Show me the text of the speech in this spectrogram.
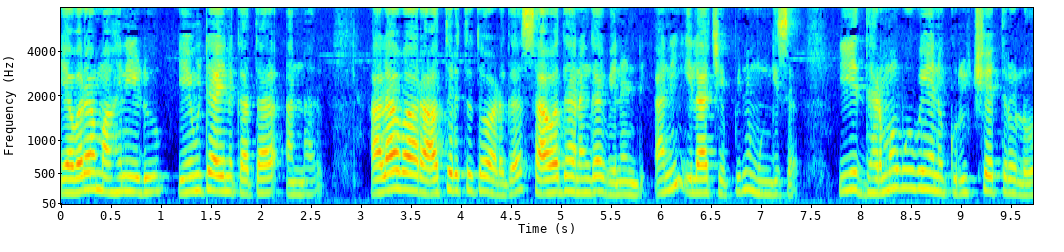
ఎవరా మహనీయుడు? ఏమిటి ఆయన కథ అన్నారు. అలా వారు ఆతురతతో అడగా సావధానంగా వినండి అని ఇలా చెప్పింది ముంగిస. ఈ ధర్మభూమి అయిన కురుక్షేత్రంలో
